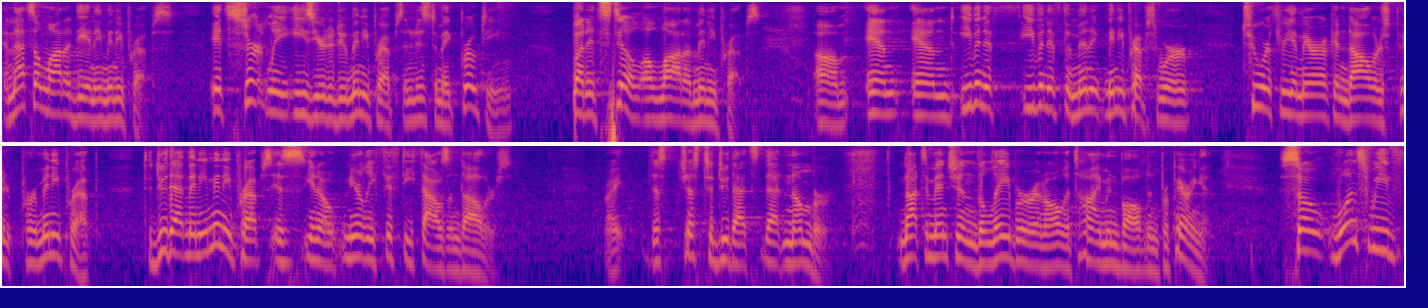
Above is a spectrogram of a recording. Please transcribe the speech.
And that's a lot of DNA mini preps. It's certainly easier to do mini preps than it is to make protein, but it's still a lot of mini preps. Um, and and even, if, even if the mini, mini preps were two or three American dollars per, per mini prep, to do that many mini preps is you know, nearly $50,000, right? Just, just to do that, that number. Not to mention the labor and all the time involved in preparing it. So once we've,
